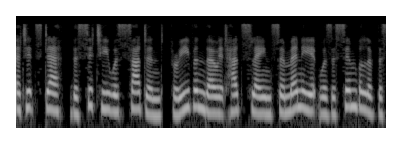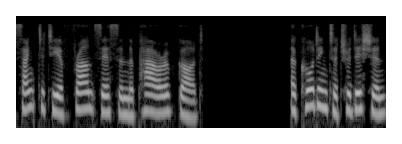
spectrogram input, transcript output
At its death the city was saddened, for even though it had slain so many it was a symbol of the sanctity of Francis and the power of God. According to tradition,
